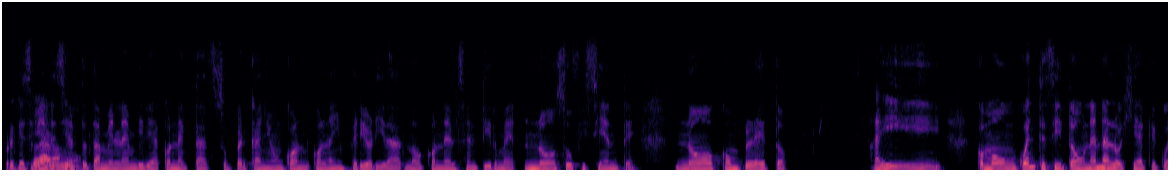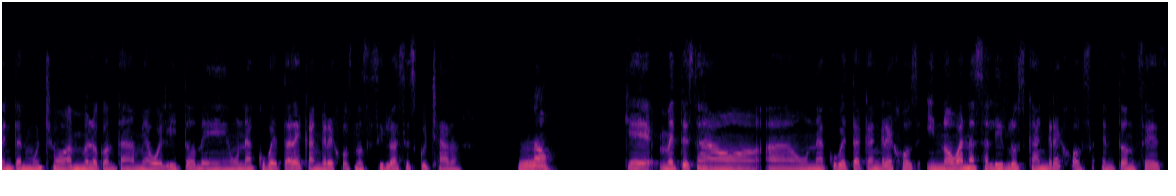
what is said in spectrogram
Porque si bien es cierto, también la envidia conecta súper cañón con, con la inferioridad, ¿no? Con el sentirme no suficiente, no completo. Ahí como un cuentecito, una analogía que cuentan mucho, a mí me lo contaba mi abuelito de una cubeta de cangrejos, no sé si lo has escuchado. No que metes a, a, una cubeta cangrejos y no van a salir los cangrejos. Entonces,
